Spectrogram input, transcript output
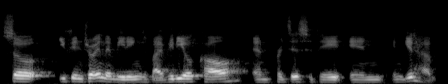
So you can join the meetings by video call and participate in, in GitHub.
